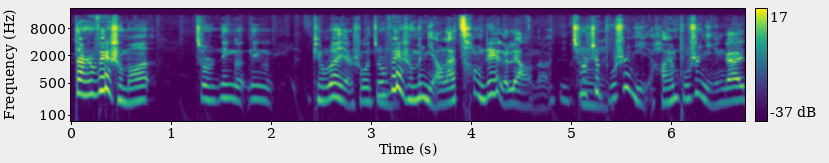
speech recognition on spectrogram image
但是为什么就是那个那个评论也说，就是为什么你要来蹭这个量呢？你就是这嗯不是你，好像不是你应该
